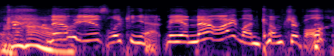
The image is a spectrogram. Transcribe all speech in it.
Wow. Now he is looking at me, and now I'm uncomfortable.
